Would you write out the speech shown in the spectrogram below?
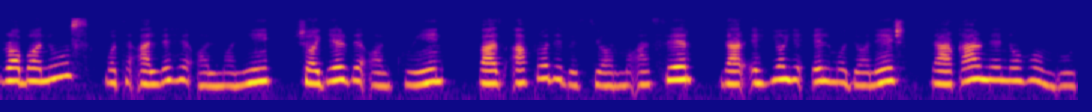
رابانوس متعله آلمانی شاگرد آلکوین و از افراد بسیار مؤثر در احیای علم و دانش در قرن نهم بود.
